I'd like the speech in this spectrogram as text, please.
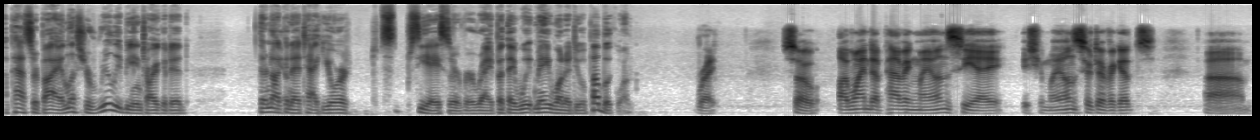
a passerby, unless you're really being targeted, they're not going to attack your CA server, right? But they w- may want to do a public one. Right. So I wind up having my own CA, issue my own certificates, um,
